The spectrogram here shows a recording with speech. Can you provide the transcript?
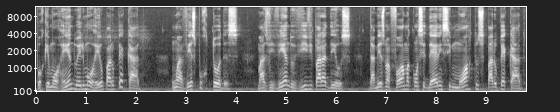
porque morrendo ele morreu para o pecado, uma vez por todas, mas vivendo vive para Deus. Da mesma forma, considerem-se mortos para o pecado,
